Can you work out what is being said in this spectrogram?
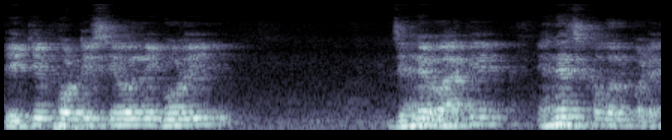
એકે ફોર્ટી સેવનની ગોળી જેને વાગે એને જ ખબર પડે.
